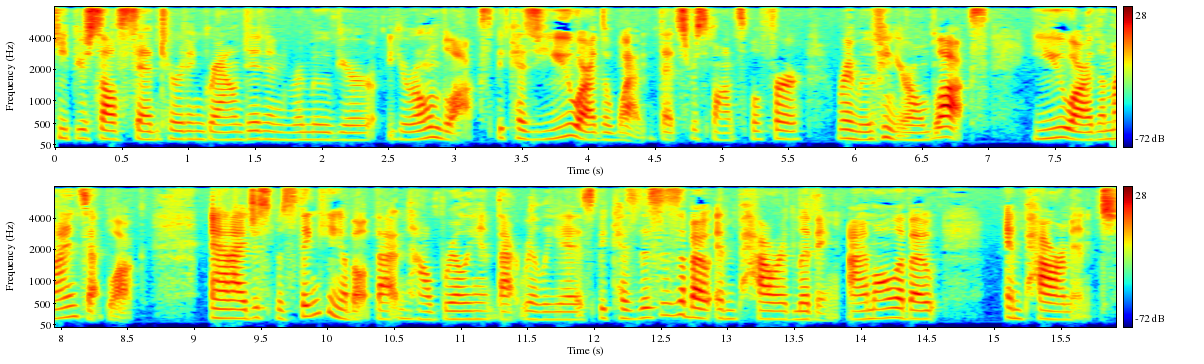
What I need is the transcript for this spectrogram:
keep yourself centered and grounded and remove your your own blocks because you are the one that's responsible for removing your own blocks. You are the mindset block. And i just was thinking about that and how brilliant that really is because this is about empowered living. I'm all about empowerment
